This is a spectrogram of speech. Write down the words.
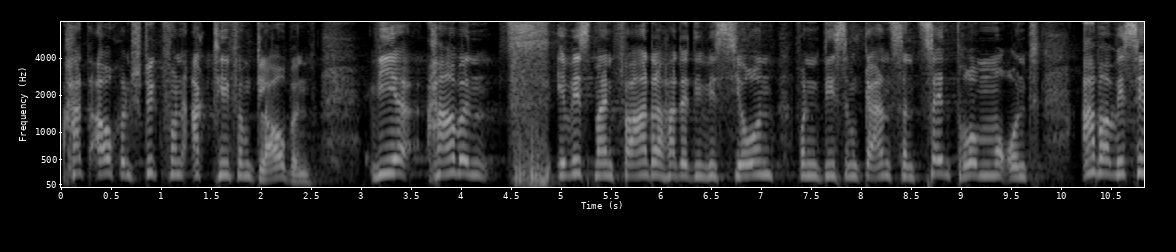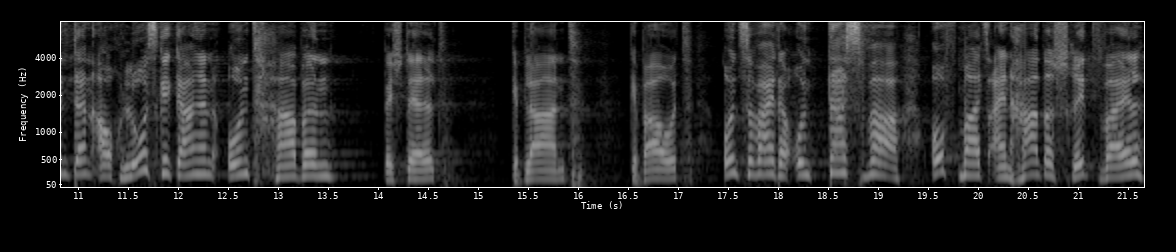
hat auch ein Stück von aktivem Glauben. Wir haben, ihr wisst, mein Vater hatte die Vision von diesem ganzen Zentrum und aber wir sind dann auch losgegangen und haben bestellt, geplant, gebaut, und so weiter. Und das war oftmals ein harter Schritt, weil,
